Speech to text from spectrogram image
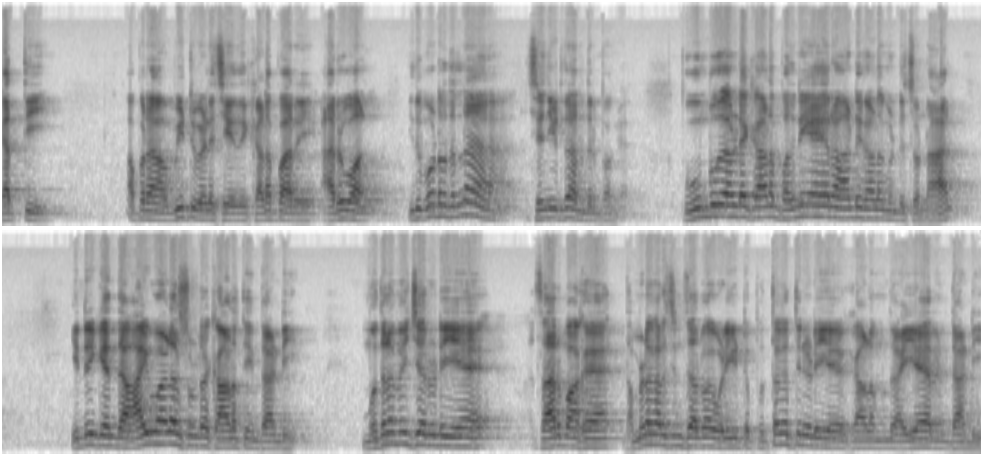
கத்தி அப்புறம் வீட்டு வேலை செய்யறது கடப்பாறை அருவாள் இது போன்றதெல்லாம் செஞ்சுக்கிட்டு தான் இருந்திருப்பாங்க. பூம்புகாருடைய காலம் பதினையாயிரம் ஆண்டு காலம் என்று சொன்னால் இன்றைக்கு அந்த ஆய்வாளர் சொல்கிற காலத்தையும் தாண்டி முதலமைச்சருடைய சார்பாக தமிழக அரசின் சார்பாக வெளியிட்ட புத்தகத்தினுடைய காலம் வந்து ஐயாயிரம் தாண்டி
